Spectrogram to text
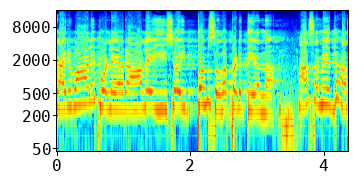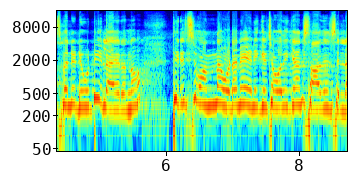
കരുവാളി പൊള്ളിയ ഒരാളെ ഈശോ ഇപ്പം സുഖപ്പെടുത്തിയെന്ന്. ആ സമയത്ത് ഹസ്ബൻഡ് ഡ്യൂട്ടിയിലായിരുന്നു തിരിച്ചു വന്ന ഉടനെ എനിക്ക് ചോദിക്കാൻ സാധിച്ചില്ല.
